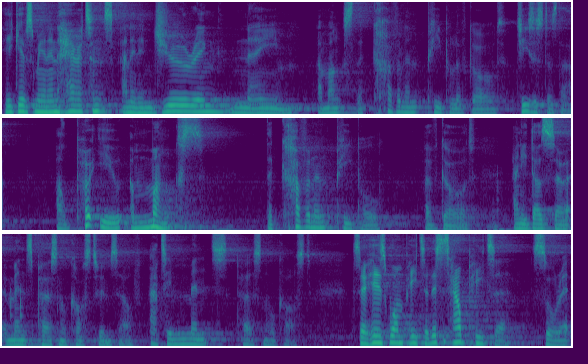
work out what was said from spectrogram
He gives me an inheritance and an enduring name amongst the covenant people of God. Jesus does that. I'll put you amongst the covenant people of God. And he does so at immense personal cost to himself, at immense personal cost. So here's 1 Peter. This is how Peter saw it.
